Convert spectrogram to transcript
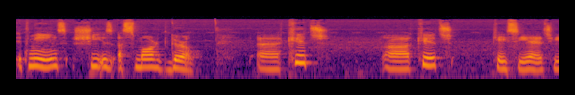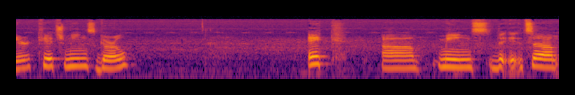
it means she is a smart girl. Uh, kitch, uh, kitch, KCH here, kitch means girl. Ek uh, means the, it's a, um,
